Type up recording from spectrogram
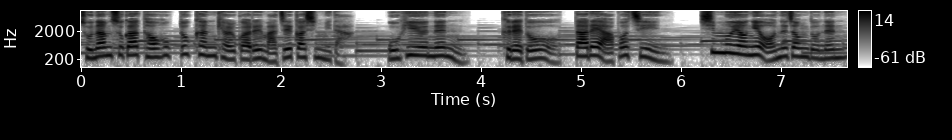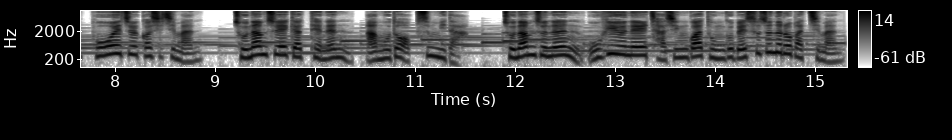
조남수가 더 혹독한 결과를 맞을 것입니다. 오희은은 그래도 딸의 아버지인 신무영이 어느 정도는 보호해줄 것이지만 조남수의 곁에는 아무도 없습니다. 조남수는 오희은을 자신과 동급의 수준으로 봤지만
